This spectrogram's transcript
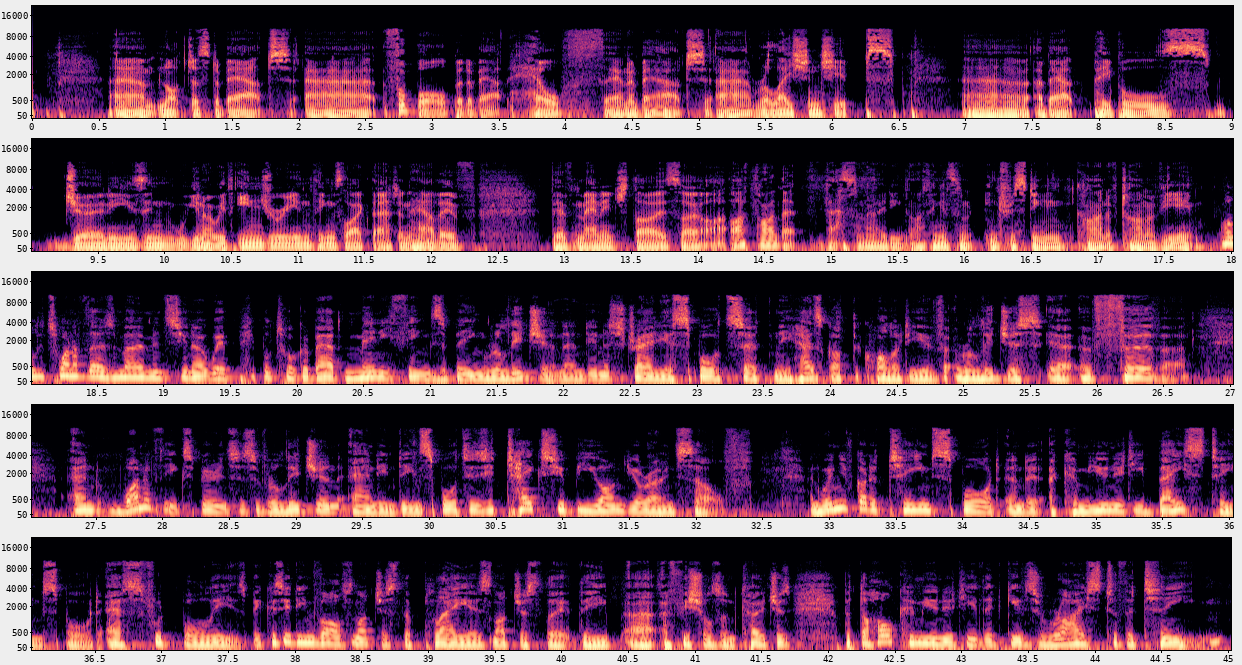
Um, not just about uh, football, but about health and about uh, relationships, uh, about people's journeys in you know with injury and things like that, and how they've they've managed those. So I, I find that fascinating. I think it's an interesting kind of time of year. Well, it's one of those moments, you know, where people talk about many things being religion, and in Australia, sports certainly has got the quality of religious uh, of fervour. And one of the experiences of religion and indeed sports is it takes you beyond your own self. And when you've got a team sport and a, a community based team sport, as football is, because it involves not just the players, not just the, the uh, officials and coaches, but the whole community that gives rise to the team.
